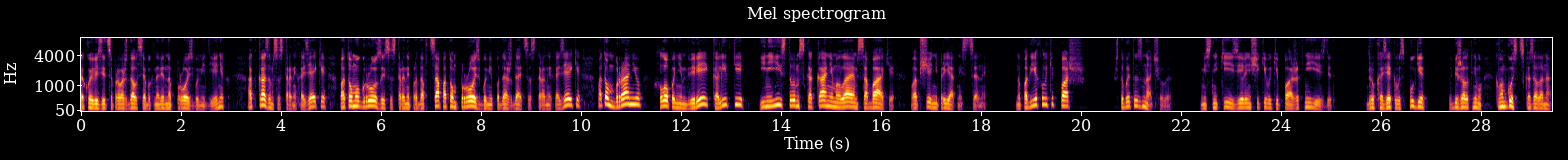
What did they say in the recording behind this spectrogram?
Такой визит сопровождался обыкновенно просьбами денег, отказом со стороны хозяйки, потом угрозой со стороны продавца, потом просьбами подождать со стороны хозяйки, потом бранью, хлопанием дверей, калитки и неистовым скаканием и лаем собаки. Вообще неприятной сцены. Но подъехал экипаж. Что бы это значило? Мясники и зеленщики в экипажах не ездят. Вдруг хозяйка в испуге вбежала к нему. «К вам гость», — сказала она.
